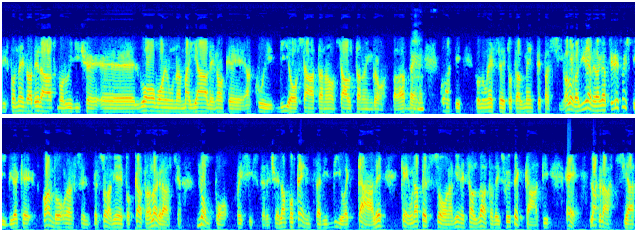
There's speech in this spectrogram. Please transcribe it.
rispondendo ad Erasmo lui dice eh, l'uomo è un maiale no, che, a cui Dio o Satano saltano in groppa, va bene, mm. quasi come un essere totalmente passivo. Allora l'idea della grazia irresistibile è che quando una persona viene toccata dalla grazia non può resistere, cioè la potenza di Dio è tale che una persona viene salvata dai suoi peccati e la grazia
